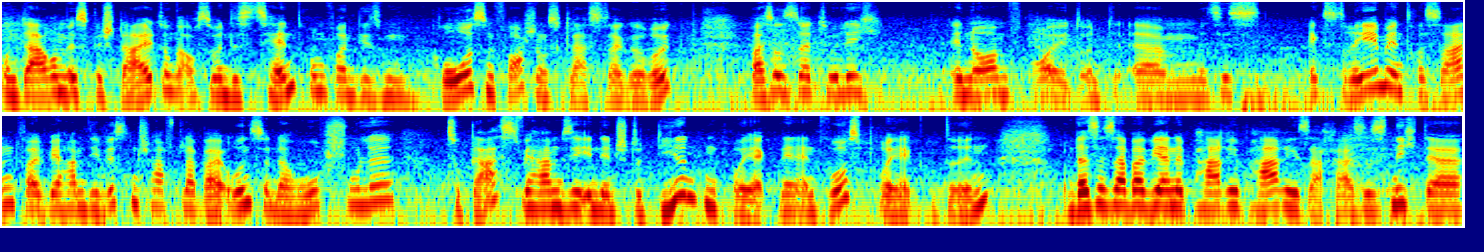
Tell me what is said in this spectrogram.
Und darum ist Gestaltung auch so in das Zentrum von diesem großen Forschungscluster gerückt, was uns natürlich enorm freut. Und ähm, es ist extrem interessant, weil wir haben die Wissenschaftler bei uns in der Hochschule zu Gast. Wir haben sie in den Studierendenprojekten, in den Entwurfsprojekten drin. Und das ist aber wie eine Pari-Pari-Sache. Also es ist nicht der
